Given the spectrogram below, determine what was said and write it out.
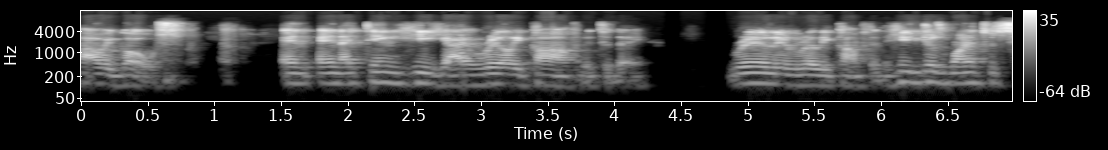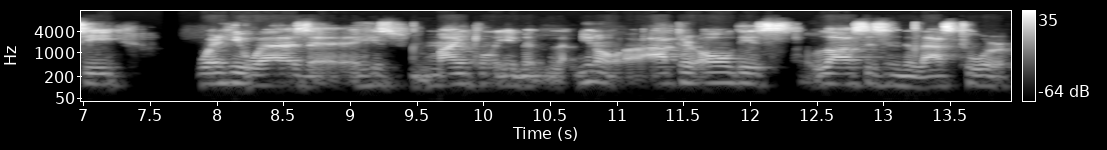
how it goes. And and I think he got really confident today. Really really confident. He just wanted to see where he was uh, his mentally even you know after all these losses in the last tour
